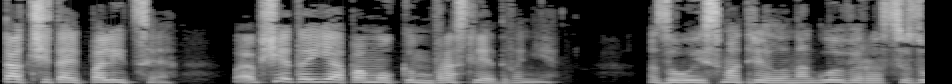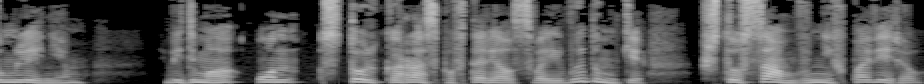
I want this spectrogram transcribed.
Так считает полиция. Вообще-то я помог им в расследовании. Зои смотрела на Гловера с изумлением. Видимо, он столько раз повторял свои выдумки, что сам в них поверил.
